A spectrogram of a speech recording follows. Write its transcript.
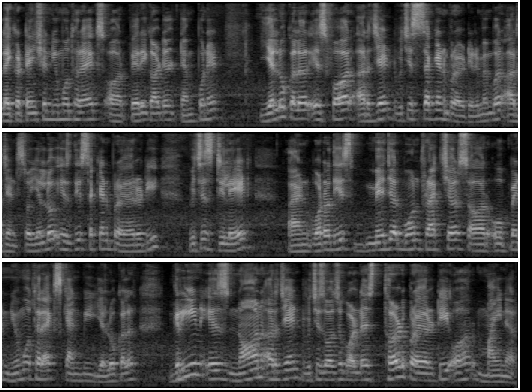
like a tension pneumothorax or pericardial tamponade. Yellow color is for urgent which is second priority. Remember urgent. So yellow is the second priority which is delayed. And what are these? Major bone fractures or open pneumothorax can be yellow color. Green is non-urgent which is also called as third priority or minor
